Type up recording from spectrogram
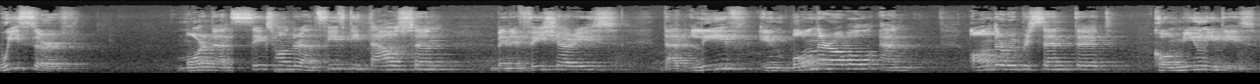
We serve more than 650,000 beneficiaries that live in vulnerable and underrepresented communities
